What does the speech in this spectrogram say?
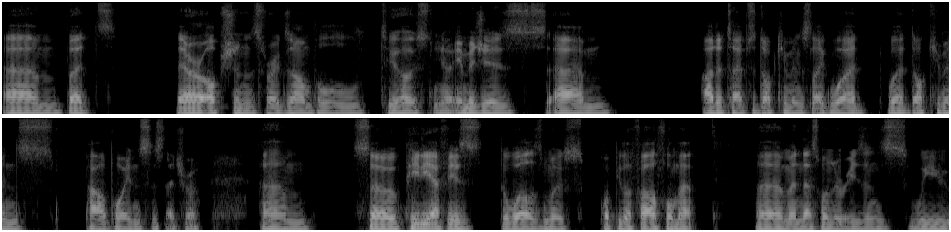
Um, but there are options, for example, to host, you know, images, um, other types of documents like Word, Word documents, PowerPoints, etc. Um, so PDF is the world's most popular file format. Um, and that's one of the reasons we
